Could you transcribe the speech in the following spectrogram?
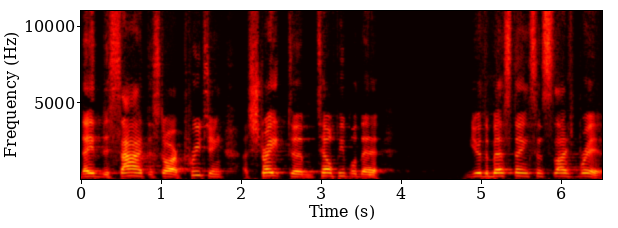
they decide to start preaching straight to tell people that you're the best thing since sliced bread,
